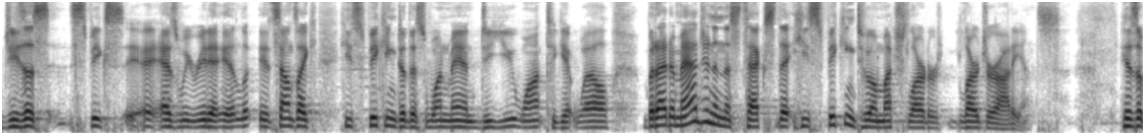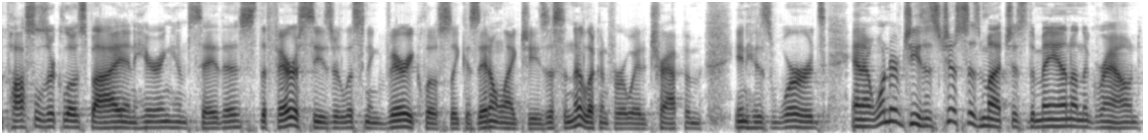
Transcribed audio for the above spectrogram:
Jesus speaks, as we read it, it, it, sounds like he's speaking to this one man, do you want to get well? But I'd imagine in this text that he's speaking to a much larger, larger audience. His apostles are close by and hearing him say this. The Pharisees are listening very closely because they don't like Jesus and they're looking for a way to trap him in his words. And I wonder if Jesus, just as much as the man on the ground,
